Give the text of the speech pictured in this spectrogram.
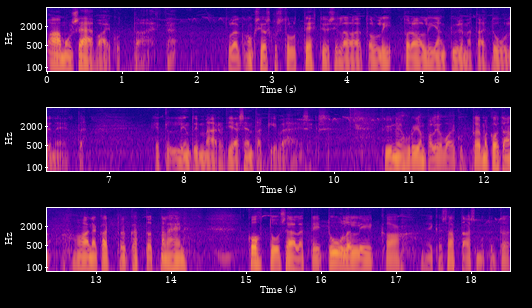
aamun sää vaikuttaa? Että onko joskus tullut tehtyä sillä lailla, että on li, todella liian kylmä tai tuulinen, että, että lintujen määrät jää sen takia vähäiseksi? Kyllä ne hurjan paljon vaikuttaa. mä koitan aina katsoa, katsoa että mä lähden kohtuu säällä, että ei tuule liikaa eikä satas, mutta että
